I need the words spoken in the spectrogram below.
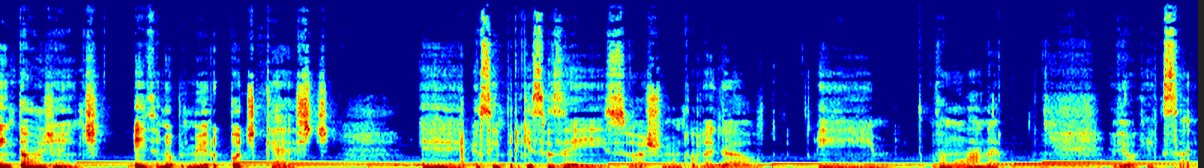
Então, gente, esse é meu primeiro podcast. É, eu sempre quis fazer isso, eu acho muito legal. E vamos lá, né? Ver o que que sai.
